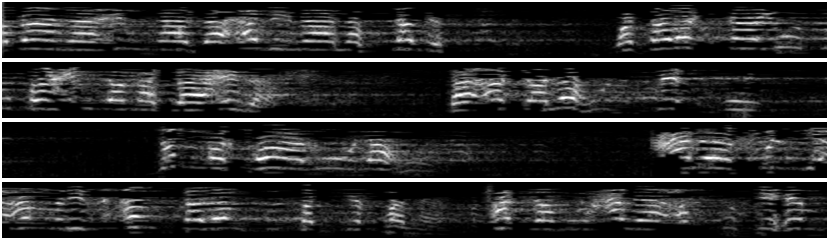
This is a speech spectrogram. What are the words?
أبانا إنا ذهبنا نستبق. عند متاعنا فأكله الذئب. ثم قالوا له على كل أمر أنت لم تصدقنا حكموا على أنفسهم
